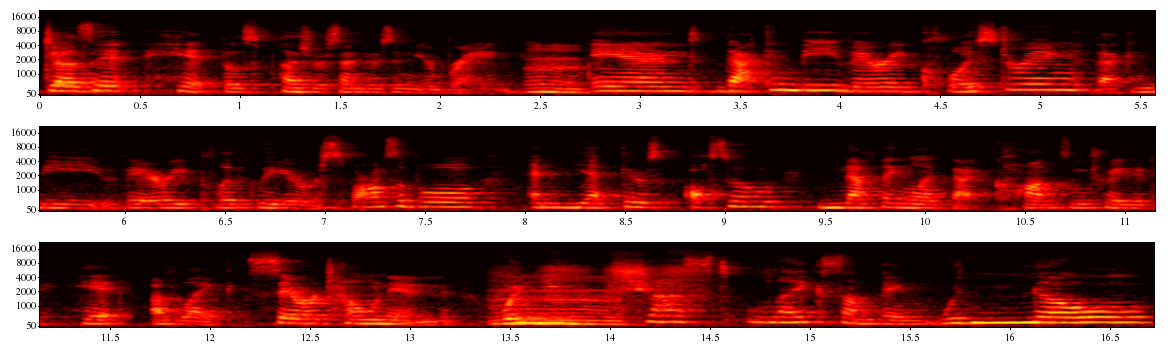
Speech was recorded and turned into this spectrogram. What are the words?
does it hit those pleasure centers in your brain? Mm. And that can be very cloistering, that can be very politically irresponsible, and yet there's also nothing like that concentrated hit of like serotonin when mm. you just like something with no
